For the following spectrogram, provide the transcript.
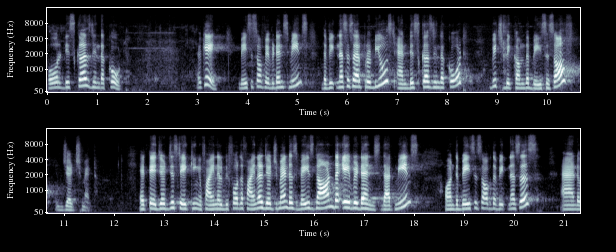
or discussed in the court. Okay. Basis of evidence means the witnesses are produced and discussed in the court, which become the basis of judgment. A judge is taking a final before the final judgment is based on the evidence. That means on the basis of the witnesses and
